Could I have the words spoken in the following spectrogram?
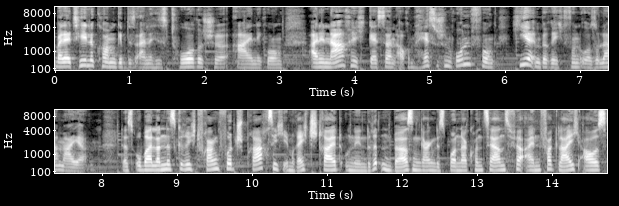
Bei der Telekom gibt es eine historische Einigung. Eine Nachricht gestern auch im Hessischen Rundfunk, hier im Bericht von Ursula Mayer. Das Oberlandesgericht Frankfurt sprach sich im Rechtsstreit um den dritten Börsengang des Bonner Konzerns für einen Vergleich aus,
